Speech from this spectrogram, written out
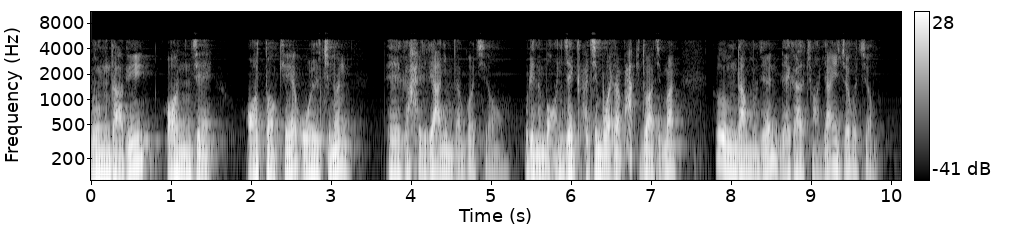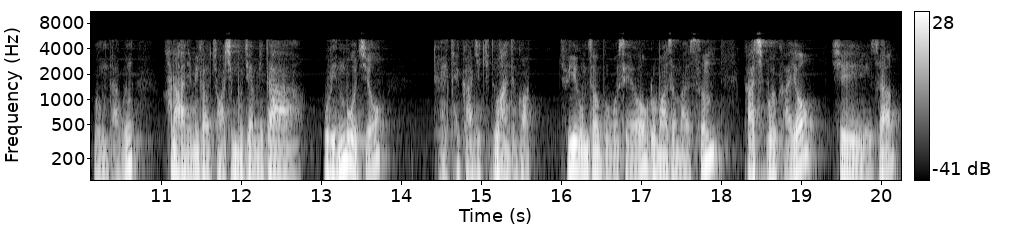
응답이 언제 어떻게 올지는 내가 할 일이 아닙니다. 그죠 우리는 뭐 언제까지 뭐 해서 막 기도하지만 그 응답 문제는 내가 결정한 게 아니죠. 그죠 응답은 하나님이 결정하신 문제입니다. 우리는 뭐죠? 될 때까지 기도하는 것. 주의 음성 또 보세요. 로마서 말씀 같이 볼까요? 시작.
